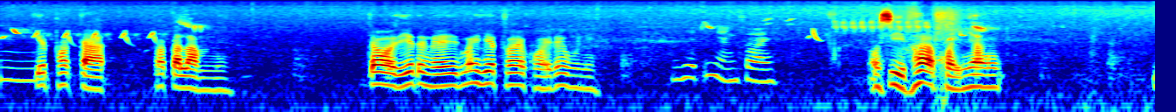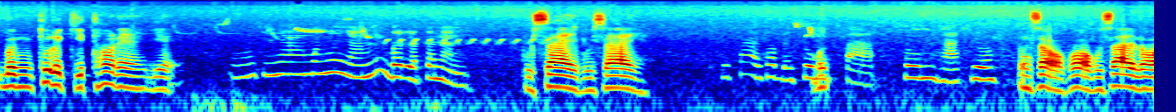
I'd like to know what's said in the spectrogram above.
อืมเก็บผักกาดผักกะหล่ำนี่เจ้าสิเฮ็ดจังไดไม่เฮ็ดซอยข่อยเด้อมื้อนี้ เฮ็ดอีหยังซอยเอาสิผ้าข่อยยังเบิ่งธุรกิจเท่าแน่เยอะโอ้สิย่างบ่ฮู้หยังเบิดละแต่นั้นผู้ชายผู้ชายผู้ชายเขาไปซุ่มปากซุ่มผักอยู่เบิ่งเช้าพ่อผู้ชายรอ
